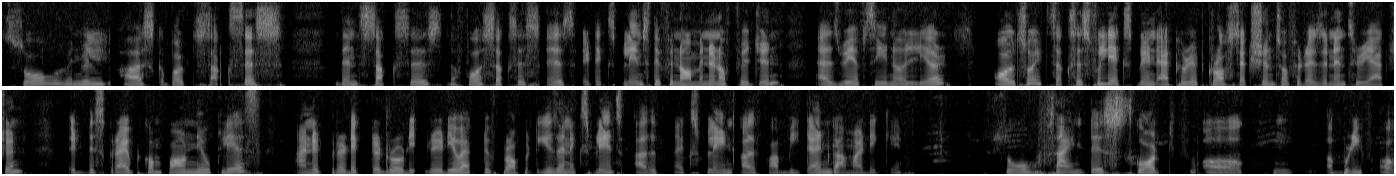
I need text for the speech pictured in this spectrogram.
So when we'll ask about success, then success, the first success is it explains the phenomenon of fission as we have seen earlier also, it successfully explained accurate cross sections of a resonance reaction. It described compound nucleus and it predicted radioactive properties and explains alpha, explained alpha, beta, and gamma decay. So, scientists got uh, a brief uh,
